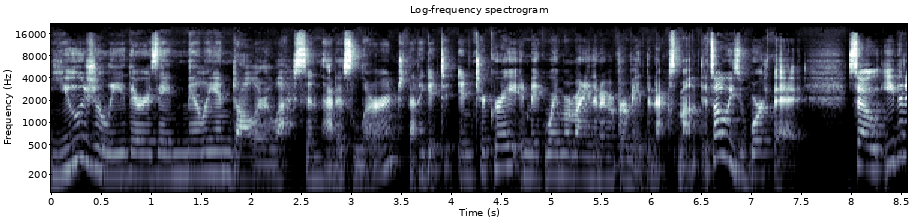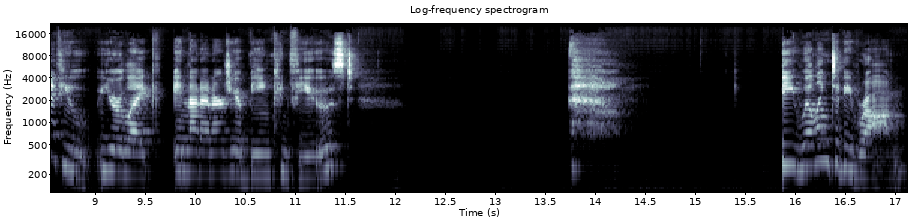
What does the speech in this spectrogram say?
Usually there is a million dollar lesson that is learned that I get to integrate and make way more money than I've ever made the next month. It's always worth it. So even if you you're like in that energy of being confused, be willing to be wrong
